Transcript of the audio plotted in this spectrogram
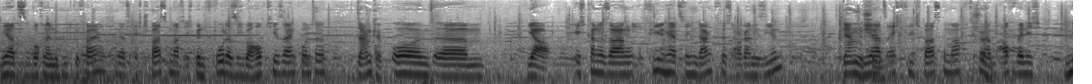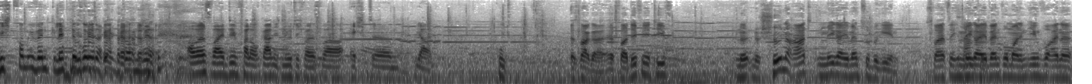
mir hat das Wochenende gut gefallen, mir hat es echt Spaß gemacht. Ich bin froh, dass ich überhaupt hier sein konnte. Danke. Und ähm, ja, ich kann nur sagen, vielen herzlichen Dank fürs Organisieren. Gern Mir hat es geschehen. echt viel Spaß gemacht, ähm, auch wenn ich nicht vom Eventgelände runtergekommen bin. Aber das war in dem Fall auch gar nicht nötig, weil es war echt, ähm, ja, gut. Es war geil. Es war definitiv eine, eine schöne Art, ein Mega-Event zu begehen. Es war jetzt nicht ein. Mega-Event, wo man in irgendwo eine,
